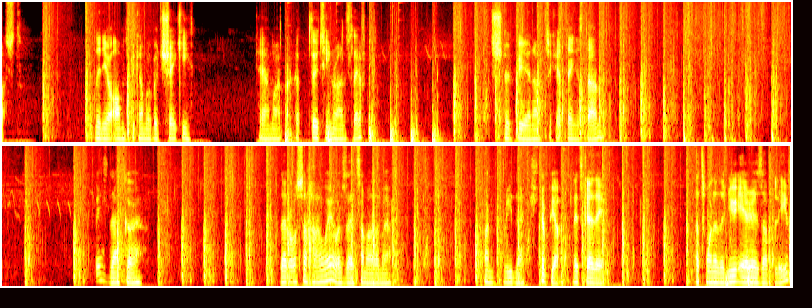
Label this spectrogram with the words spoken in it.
Fast. Then your arms become a bit shaky. Okay, I might, I've got 13 rounds left. Should be enough to get things done. Where's that go? That also highway or is that some other map? Can't read that. Shipyard. Let's go there. That's one of the new areas I believe.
